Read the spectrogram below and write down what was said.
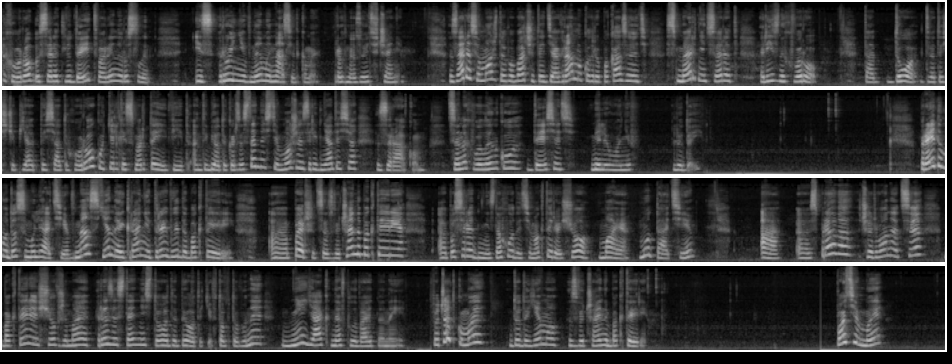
хвороби серед людей, тварин і рослин із руйнівними наслідками, прогнозують вчені. Зараз ви можете побачити діаграму, яка показують смертність серед різних хвороб. Та до 2050 року кількість смертей від антибіотикорезистентності може зрівнятися з раком. Це на хвилинку 10 мільйонів людей. Перейдемо до симуляції. В нас є на екрані три види бактерій. Перше це звичайна бактерія. Посередині знаходиться бактерія, що має мутації. А е, справа червона це бактерія, що вже має резистентність до антибіотиків, тобто вони ніяк не впливають на неї. Спочатку ми додаємо звичайні бактерії. Потім ми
